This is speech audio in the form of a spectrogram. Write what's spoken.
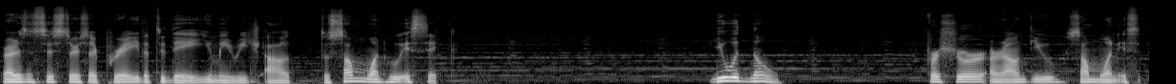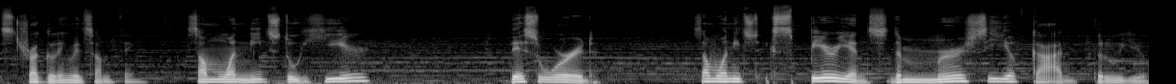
Brothers and sisters, I pray that today you may reach out to someone who is sick. You would know. For sure, around you, someone is struggling with something. Someone needs to hear this word. Someone needs to experience the mercy of God through you.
